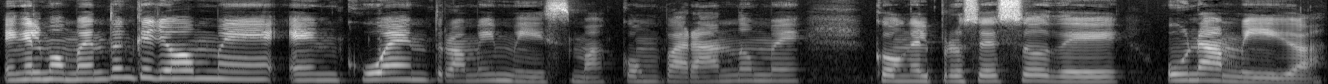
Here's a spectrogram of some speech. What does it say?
En el momento en que yo me encuentro a mí misma comparándome con el proceso de una amiga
